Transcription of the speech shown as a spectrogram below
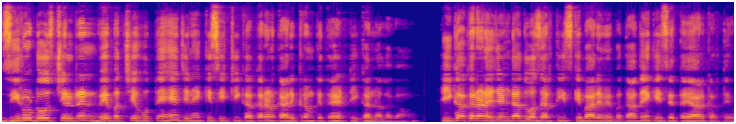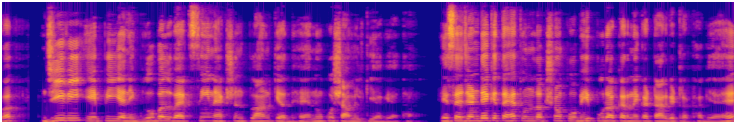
ज़ीरो डोज चिल्ड्रन वे बच्चे होते हैं जिन्हें किसी टीकाकरण कार्यक्रम के तहत टीका न लगा हो। टीकाकरण एजेंडा 2030 के बारे में बता दें कि इसे तैयार करते वक्त जीवीएपी यानी ग्लोबल वैक्सीन एक्शन प्लान के अध्ययनों को शामिल किया गया था। इस एजेंडे के तहत उन लक्ष्यों को भी पूरा करने का टारगेट रखा गया है,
